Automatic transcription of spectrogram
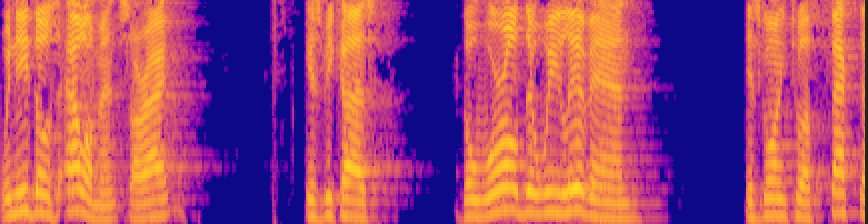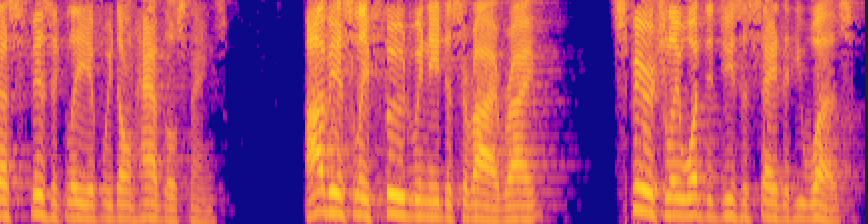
we need those elements, alright, is because the world that we live in is going to affect us physically if we don't have those things. Obviously, food we need to survive, right? Spiritually, what did Jesus say that he was?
